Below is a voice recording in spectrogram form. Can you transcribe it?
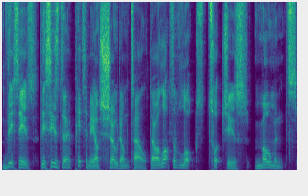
this is this is the epitome of show don't tell. There are lots of looks, touches, moments,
